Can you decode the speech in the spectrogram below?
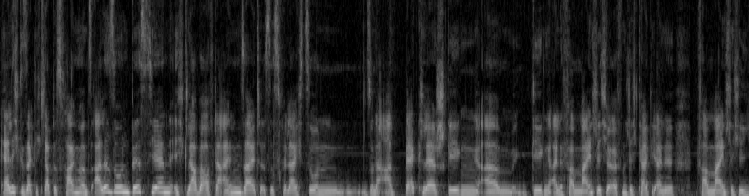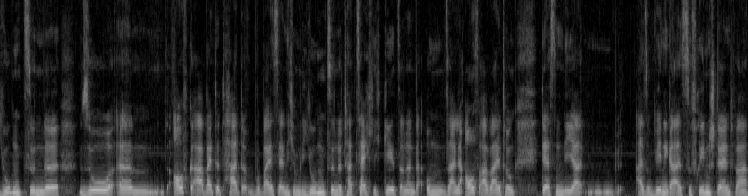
Ehrlich gesagt, ich glaube, das fragen wir uns alle so ein bisschen. Ich glaube, auf der einen Seite ist es vielleicht so, ein, so eine Art Backlash gegen, ähm, gegen eine vermeintliche Öffentlichkeit, die eine vermeintliche Jugendsünde so ähm, aufgearbeitet hat, wobei es ja nicht um die Jugendsünde tatsächlich geht, sondern um seine Aufarbeitung dessen, die ja also weniger als zufriedenstellend war.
